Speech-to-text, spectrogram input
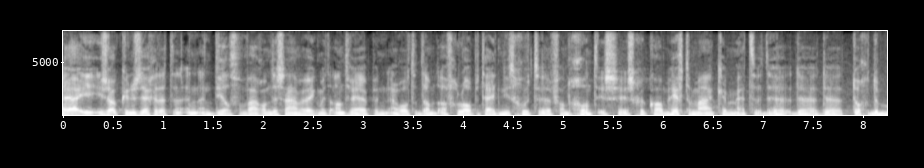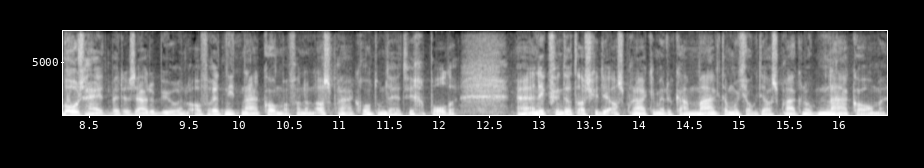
Nou ja, je, zou kunnen zeggen dat een, een deel van waarom de samenwerking met Antwerpen en Rotterdam de afgelopen tijd niet goed uh, van de grond is, is gekomen, heeft te maken met de, de, de, toch de boosheid bij de zuiderburen over het niet nakomen van een afspraak rondom de Hedwiggepolder. Uh, en ik vind dat als je die afspraken met elkaar maakt, dan moet je ook die afspraken ook nakomen.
